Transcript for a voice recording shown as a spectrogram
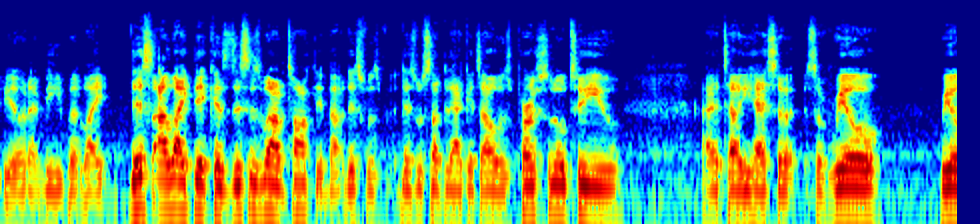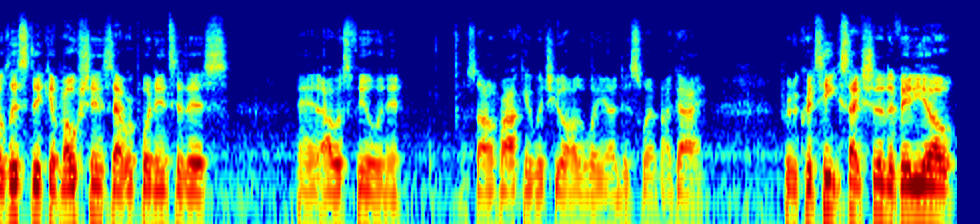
You know what I mean? But like this, I liked it because this is what I'm talking about. This was this was something could tell was personal to you. I tell you had some some real, realistic emotions that were put into this, and I was feeling it. So I'm rocking with you all the way on this one, my guy. For the critique section of the video,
